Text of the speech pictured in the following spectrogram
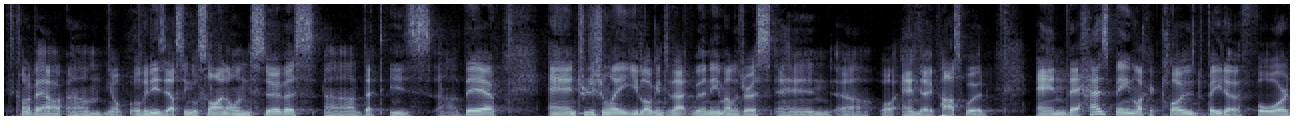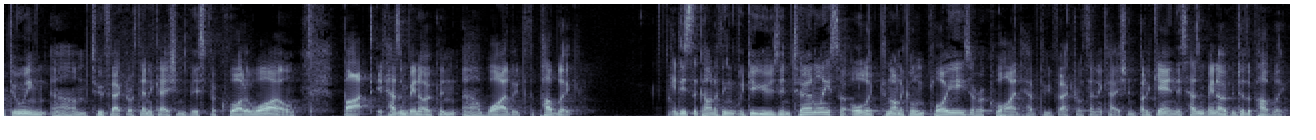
It's kind of our, um, you know, well, it is our single sign on service uh, that is uh, there. And traditionally, you log into that with an email address and uh, or and a password. And there has been like a closed beta for doing um, two-factor authentication to this for quite a while, but it hasn't been open uh, widely to the public. It is the kind of thing that we do use internally, so all the canonical employees are required to have two-factor authentication. But again, this hasn't been open to the public,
